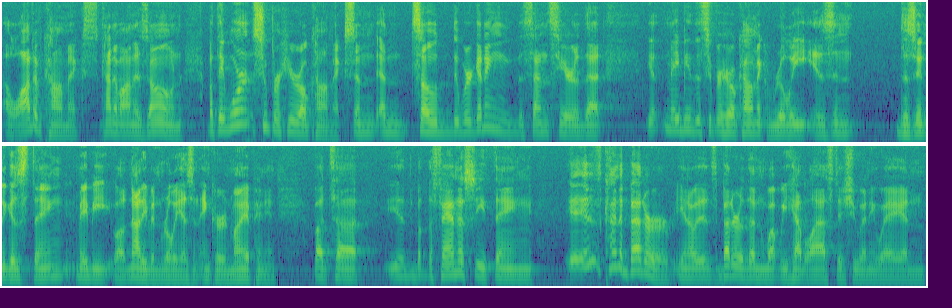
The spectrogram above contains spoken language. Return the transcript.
a lot of comics kind of on his own, but they weren't superhero comics, and and so we're getting the sense here that maybe the superhero comic really isn't DeZuniga's thing. Maybe, well, not even really as an inker, in my opinion. But, uh, but the fantasy thing is kind of better. You know, it's better than what we had last issue anyway. And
